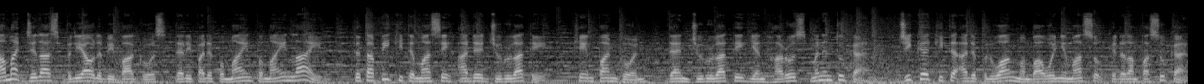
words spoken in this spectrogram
Amat jelas beliau lebih bagus daripada pemain-pemain lain. Tetapi kita masih ada jurulatih, Kem Pangon, dan jurulatih yang harus menentukan. Jika kita ada peluang membawanya masuk ke dalam pasukan,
